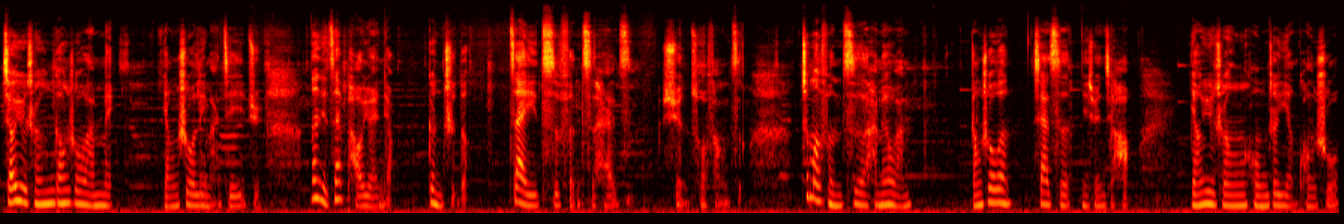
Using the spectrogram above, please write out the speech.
小雨辰刚说完美。杨硕立马接一句：“那你再跑远一点，更值得。”再一次讽刺孩子选错房子，这么讽刺还没完。杨硕问：“下次你选几号？”杨玉成红着眼眶说：“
